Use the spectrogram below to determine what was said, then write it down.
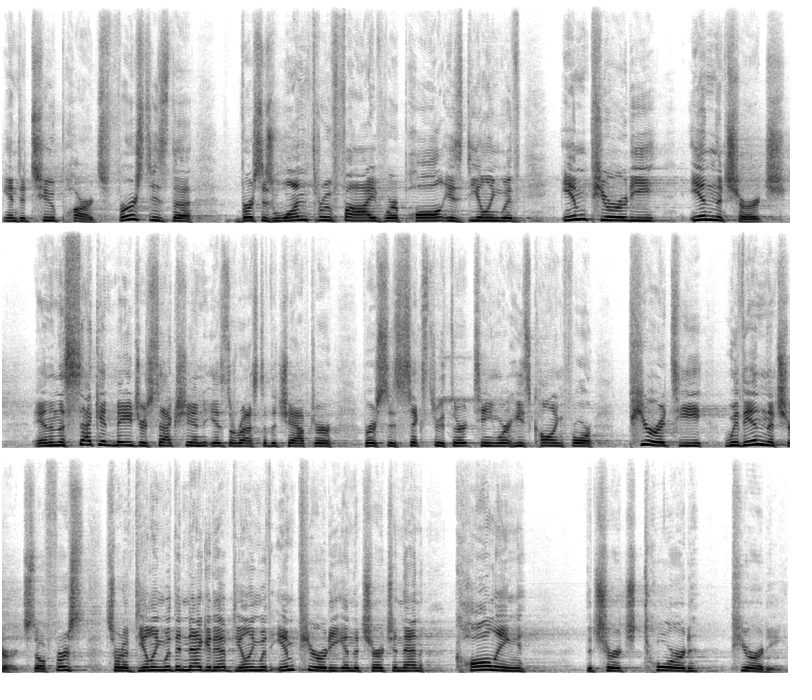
into two parts. First is the verses one through five, where Paul is dealing with impurity in the church. And then the second major section is the rest of the chapter, verses 6 through 13, where he's calling for purity within the church. So, first, sort of dealing with the negative, dealing with impurity in the church, and then calling the church toward purity.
